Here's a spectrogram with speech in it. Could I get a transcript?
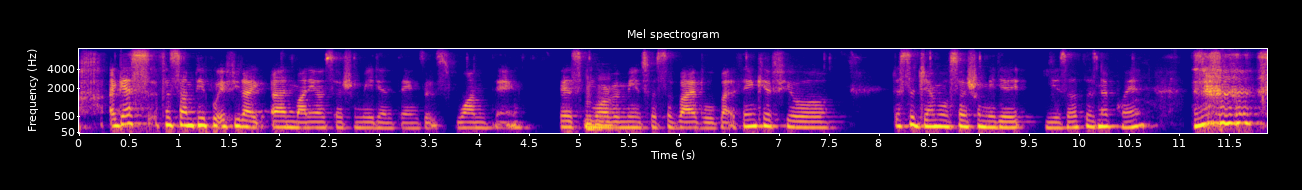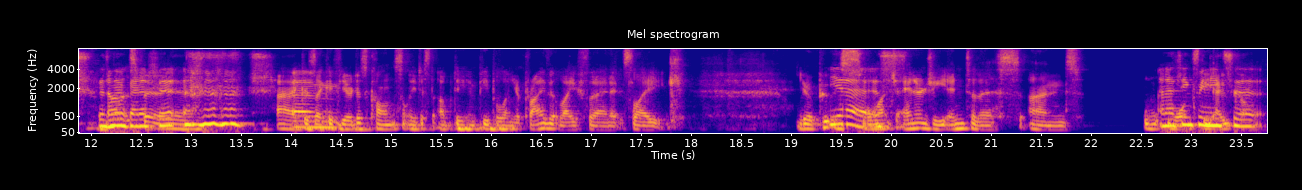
I guess for some people, if you like earn money on social media and things, it's one thing. It's mm-hmm. more of a means for survival. But I think if you're just a general social media user, there's no point. there's no, no benefit. Because yeah. uh, um, like if um, you're just constantly just updating people on your private life, then it's like you're putting yeah, so much energy into this, and and I think we need outcome? to.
